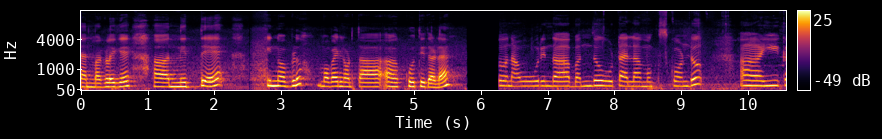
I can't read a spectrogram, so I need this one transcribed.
ನನ್ನ ಮಗಳಿಗೆ ನಿದ್ದೆ. ಇನ್ನೊಬ್ಳು ಮೊಬೈಲ್ ನೋಡ್ತಾ ಕೂತಿದ್ದಾಳೆ. ಸೊ ನಾವು ಊರಿಂದ ಬಂದು ಊಟ ಎಲ್ಲ ಮುಗಿಸ್ಕೊಂಡು ಈಗ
